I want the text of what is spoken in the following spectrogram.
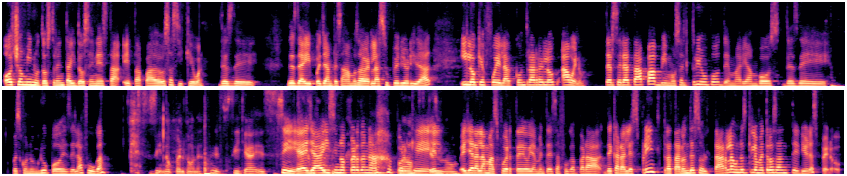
8 minutos 32 en esta etapa 2, así que bueno, desde desde ahí pues ya empezábamos a ver la superioridad y lo que fue la contrarreloj. Ah, bueno, tercera etapa, vimos el triunfo de Marianne Vos desde, pues con un grupo desde la fuga. Sí, no perdona, sí ya es. Sí, ella ahí sí no perdona porque ella era la más fuerte, obviamente, de esa fuga para de cara al sprint. Trataron de soltarla unos kilómetros anteriores, pero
